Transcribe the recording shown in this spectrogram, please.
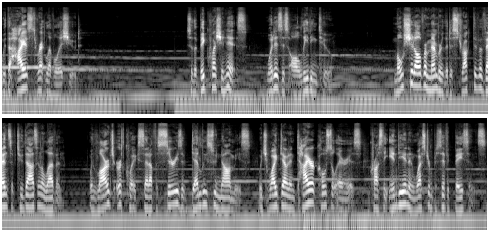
with the highest threat level issued. So the big question is what is this all leading to? Most should all remember the destructive events of 2011 when large earthquakes set off a series of deadly tsunamis which wiped out entire coastal areas across the Indian and Western Pacific basins.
